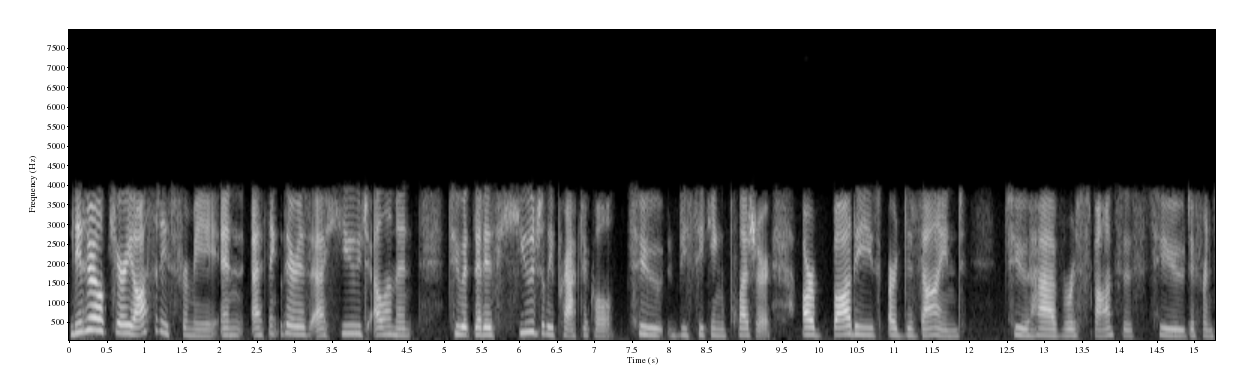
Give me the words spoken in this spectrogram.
These are all curiosities for me, and I think there is a huge element to it that is hugely practical to be seeking pleasure. Our bodies are designed to have responses to different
